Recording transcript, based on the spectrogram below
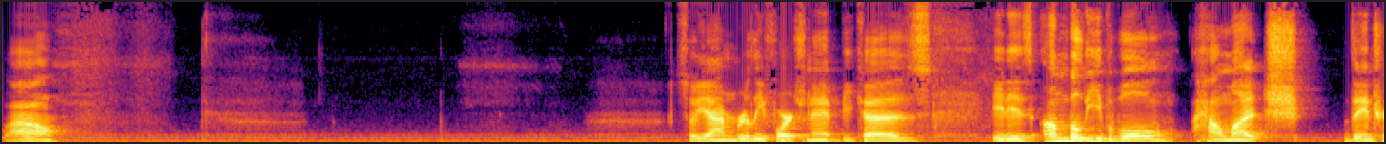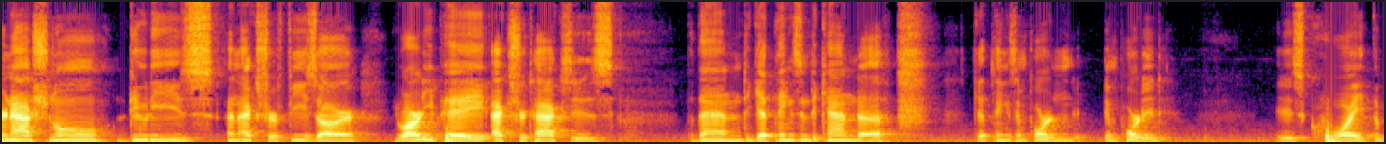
Wow. So yeah, I'm really fortunate because it is unbelievable how much the international duties and extra fees are. You already pay extra taxes, but then to get things into Canada, get things important imported is quite the,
